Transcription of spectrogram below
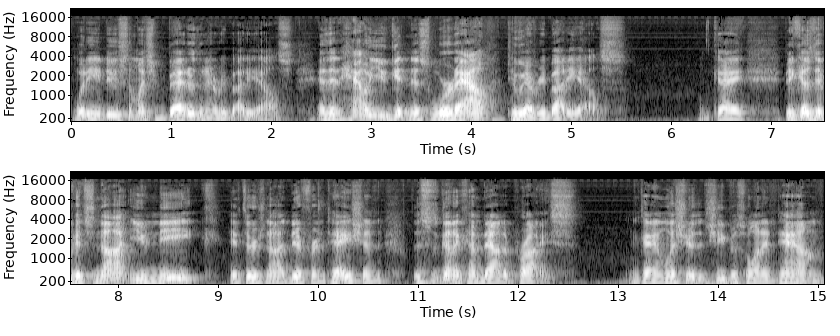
What do you do so much better than everybody else? And then how are you getting this word out to everybody else? Okay? Because if it's not unique, if there's not differentiation, this is going to come down to price. Okay, unless you're the cheapest one in town,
